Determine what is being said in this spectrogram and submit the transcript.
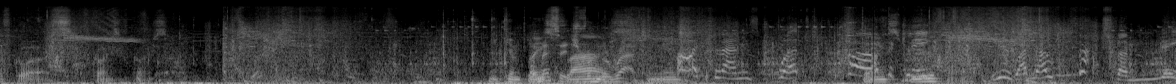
Of course, of course, of course. You can place message from flags the rat. to make My plans work things perfectly. beautiful. You are no match for me.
